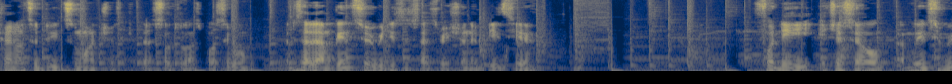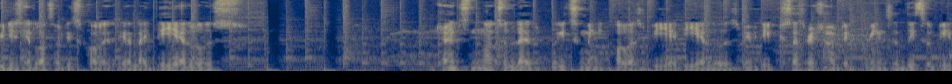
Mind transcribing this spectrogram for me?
Try not to do it too much, as subtle as possible. I decided I'm going to reduce the saturation a bit here. For the HSL, I'm going to be reducing a lot of these colors here, like the yellows. I'm trying to not to let way too many colors be here, the yellows, maybe the saturation of the greens a little bit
